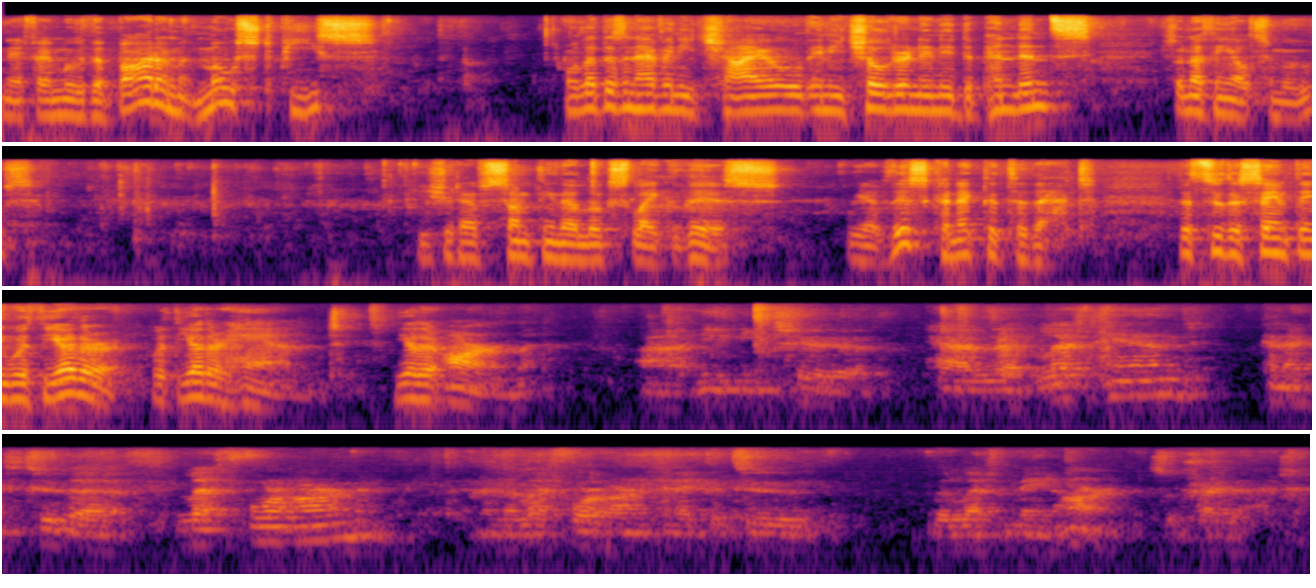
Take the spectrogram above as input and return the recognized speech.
And if I move the bottom-most piece, well, that doesn't have any child, any children, any dependents, so nothing else moves. You should have something that looks like this. We have this connected to that. Let's do the same thing with the other with the other hand, the other arm. Uh, you need to have that left hand connected to the left forearm, and the left forearm connected to the left main arm. So try that.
